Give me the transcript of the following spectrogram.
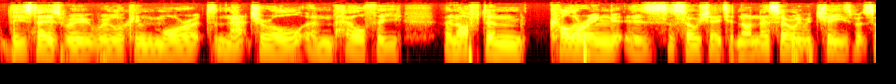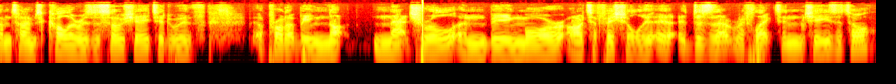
these days we, we're looking more at natural and healthy and often coloring is associated not necessarily with cheese but sometimes color is associated with a product being not natural and being more artificial. Does that reflect in cheese at all?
